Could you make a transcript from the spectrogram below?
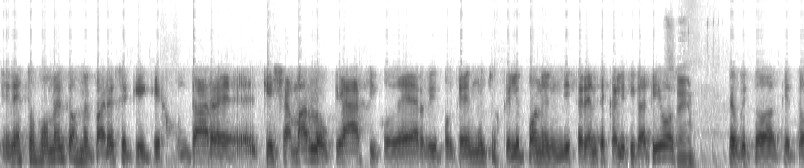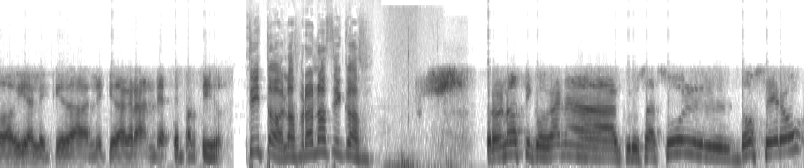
en estos momentos me parece que, que juntar, que llamarlo clásico, derby, porque hay muchos que le ponen diferentes calificativos, Sí. creo que, to- que todavía le queda, le queda grande a este partido. Tito, los pronósticos. Pronóstico gana Cruz Azul 2-0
